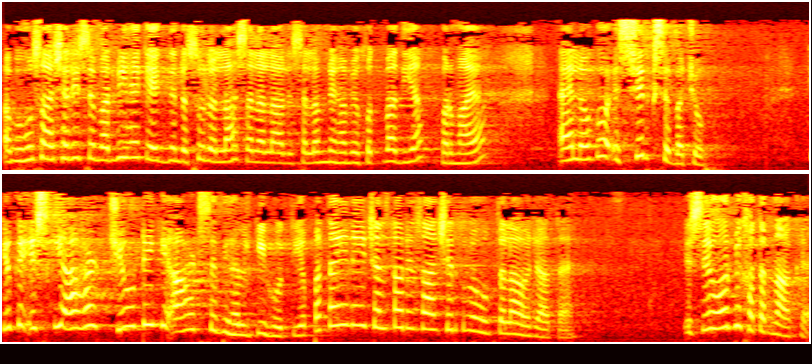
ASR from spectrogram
ابو موسا شریف سے مروی ہے کہ ایک دن رسول اللہ صلی اللہ علیہ وسلم نے ہمیں خطبہ دیا، فرمایا، اے لوگوں اس شرک سے بچو، کیونکہ اس کی آہٹ چیونٹی کی آہٹ سے بھی ہلکی ہوتی ہے، پتہ ہی نہیں چلتا اور انسان شرک میں مبتلا ہو جاتا ہے۔ اس سے اور بھی خطرناک ہے۔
